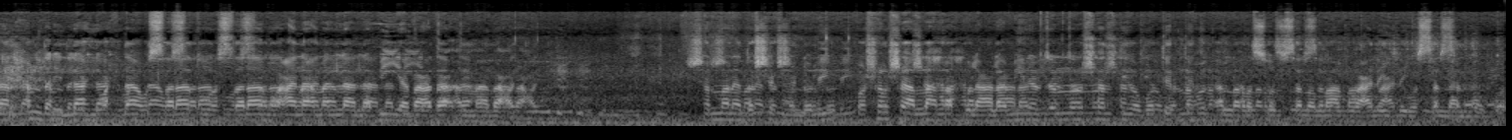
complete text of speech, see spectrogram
إن الحمد لله وحده والصلاة والسلام على من لا نبي بعد أما بعد সম্মানিত দর্শক মণ্ডলী প্রশংসা আল্লাহ রাব্বুল আলামিনের জন্য শান্তি অবতীর্ণ হোক আল্লাহ রাসূল সাল্লাল্লাহু আলাইহি ওয়াসাল্লামের উপর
